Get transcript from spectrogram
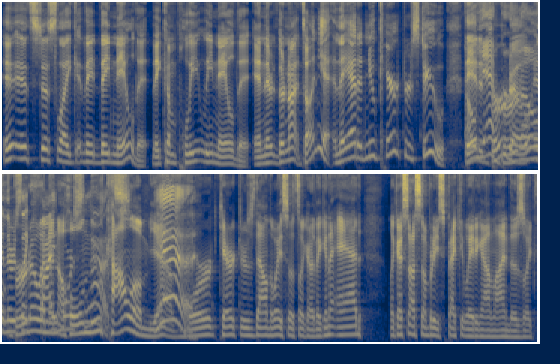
It, it's just like they they nailed it. They completely nailed it, and they're they're not done yet. And they added new characters too. They oh added yeah, Birdo, and there's like Birdo five and then a whole new column. Yeah, Yeah. more characters down the way. So it's like, are they going to add? Like I saw somebody speculating online. There's like,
